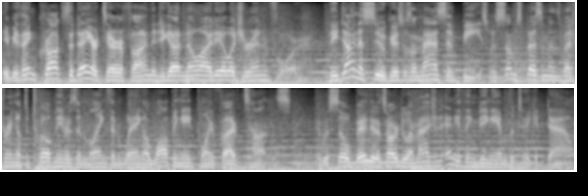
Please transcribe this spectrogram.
If you think crocs today are terrifying, then you got no idea what you're in for. The Deinosuchus was a massive beast, with some specimens measuring up to 12 meters in length and weighing a whopping 8.5 tons. It was so big that it's hard to imagine anything being able to take it down.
